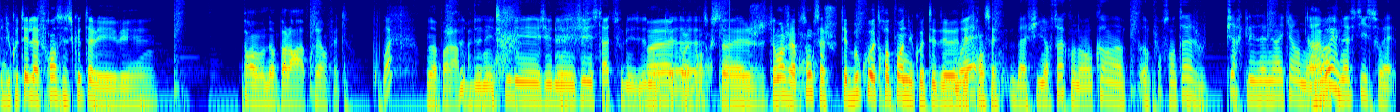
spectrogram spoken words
Et du côté de la France, est-ce que tu as les. on en parlera après en fait. Ouais. On en Je parlera peux te après. donner tous les, j'ai les, j'ai les stats sous les yeux. Ouais, donc, euh, complètement, parce que ça- justement, j'ai l'impression que ça shootait beaucoup à 3 points du côté de- des Français. Bah figure-toi qu'on a encore un, un pourcentage pire que les Américains, on est à Ah ouais 29-6, ouais.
